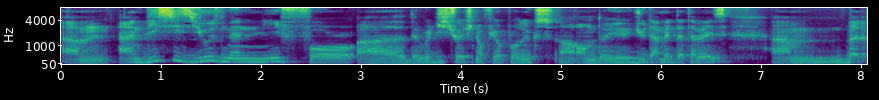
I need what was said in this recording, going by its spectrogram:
Um, and this is used mainly for uh, the registration of your products uh, on the EUDAMED database. Um, but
